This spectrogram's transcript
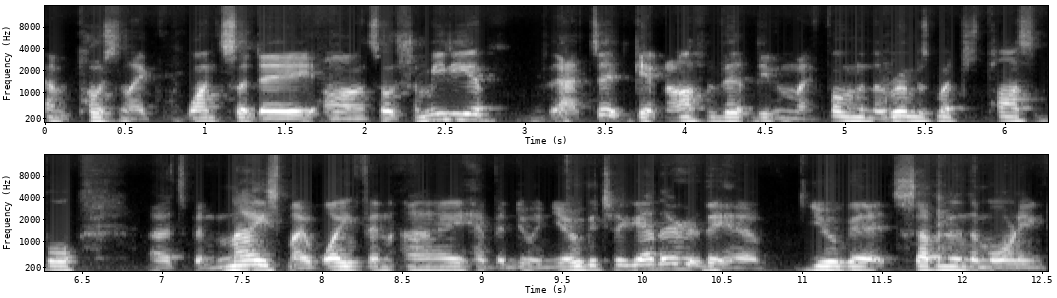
I'm posting like once a day on social media. That's it. Getting off of it, leaving my phone in the room as much as possible. Uh, it's been nice. My wife and I have been doing yoga together. They have yoga at seven in the morning,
